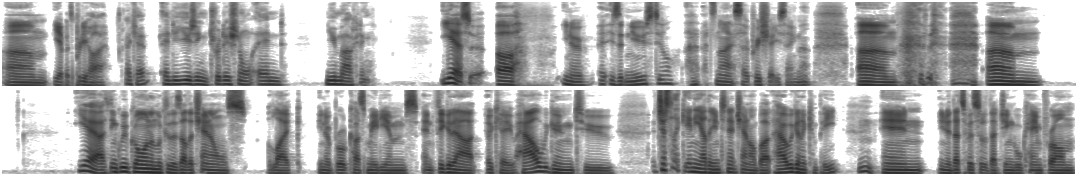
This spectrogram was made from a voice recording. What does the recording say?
Mm-hmm. Um, yeah, but it's pretty high. Okay, and you're using traditional and new marketing. Yes. Uh, you know, is it new still? Uh, that's nice. I appreciate you saying that. Um, um, yeah, I think we've gone and looked at those other channels like, you know, broadcast mediums and figured out, okay, how are we going to, just like any other internet channel, but how are we going to compete? Mm. And, you know, that's where sort of that jingle came from.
